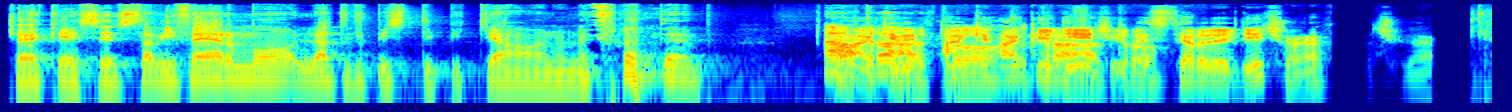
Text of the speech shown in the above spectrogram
Cioè, che se stavi fermo, gli altri ti, ti picchiavano nel frattempo. Ah, No, tra anche, anche, anche il tra 10, il vestiario del 10 non è facile. eh.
